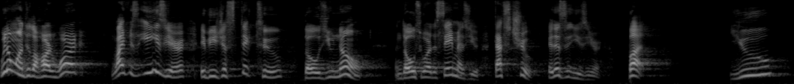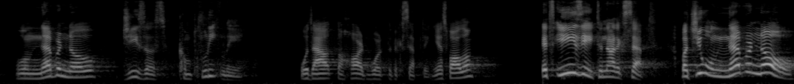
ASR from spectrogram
We don't want to do the hard work. Life is easier if you just stick to those you know and those who are the same as you. That's true. It is easier. But you will never know Jesus completely without the hard work of accepting. Yes, follow? It's easy to not accept, but you will never know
